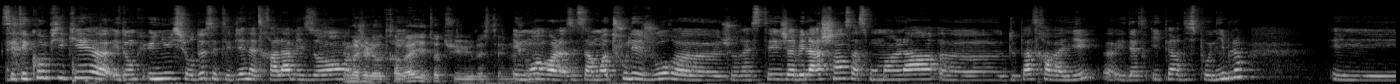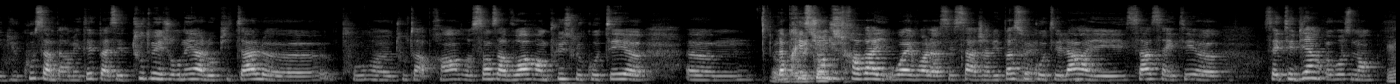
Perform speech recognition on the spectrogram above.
C'était compliqué. euh, et donc une nuit sur deux, c'était bien d'être à la maison. Et moi j'allais au travail et, toi tu restais. Et moi, voilà, c'est ça. Moi, tous les jours, euh, je restais. J'avais la chance à ce moment-là euh, de pas travailler euh, et d'être hyper disponible. Et du coup, ça me permettait de passer toutes mes journées à l'hôpital pour tout apprendre, sans avoir en plus le côté. la pression du travail. Ouais, voilà, c'est ça. J'avais pas ce Ouais. côté-là et ça, ça a été, ça a été bien, heureusement. Mm.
